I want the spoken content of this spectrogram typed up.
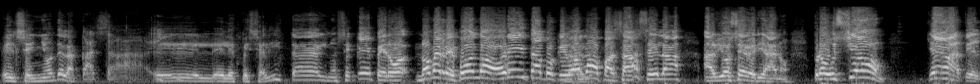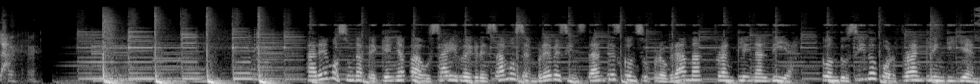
el señor de la casa, el, el especialista y no sé qué, pero no me responda ahorita porque Dale. vamos a pasársela a Dios Severiano. Producción, llévatela. Haremos una pequeña pausa y regresamos en breves instantes con su programa Franklin al Día, conducido por Franklin Guillén.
